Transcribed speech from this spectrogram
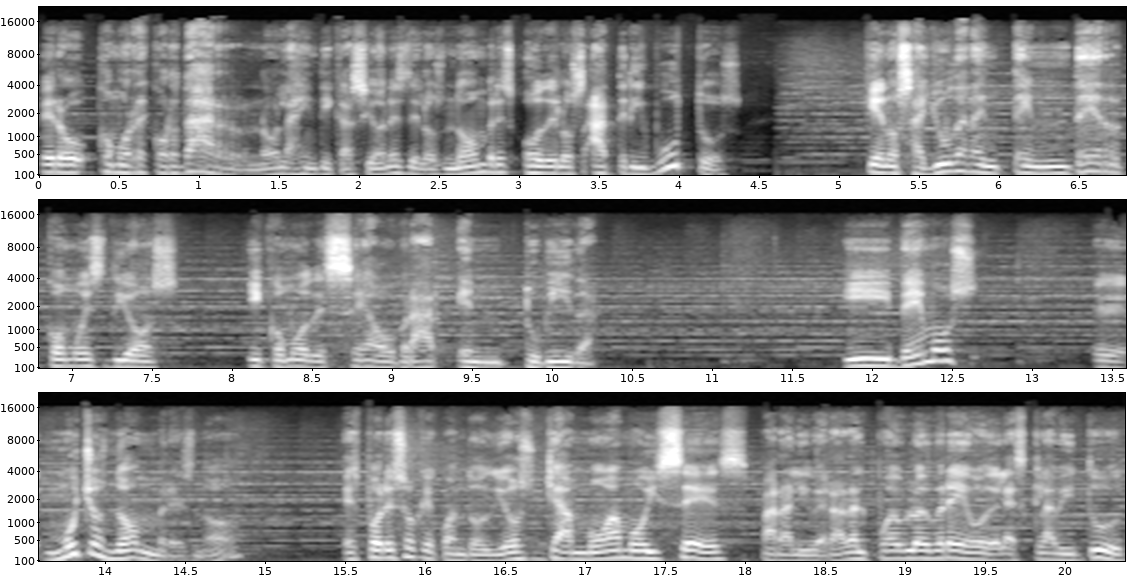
pero como recordar ¿no? las indicaciones de los nombres o de los atributos que nos ayudan a entender cómo es Dios y cómo desea obrar en tu vida. Y vemos eh, muchos nombres, ¿no? Es por eso que cuando Dios llamó a Moisés para liberar al pueblo hebreo de la esclavitud,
